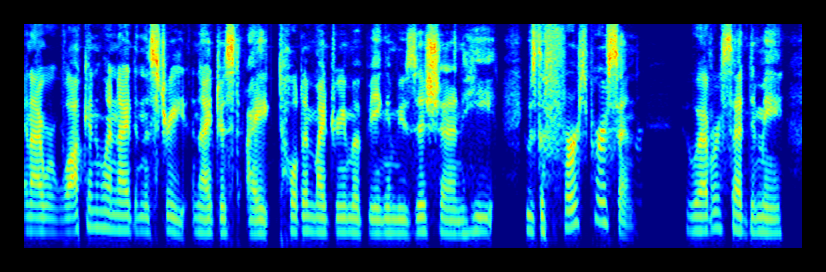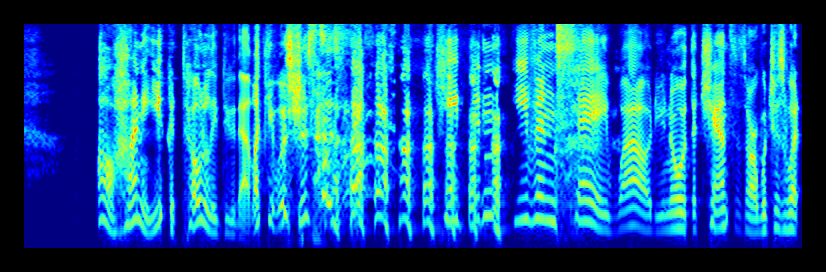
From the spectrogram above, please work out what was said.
and I were walking one night in the street and I just I told him my dream of being a musician. He he was the first person who ever said to me, oh honey you could totally do that. Like it was just this he didn't even say wow do you know what the chances are? which is what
